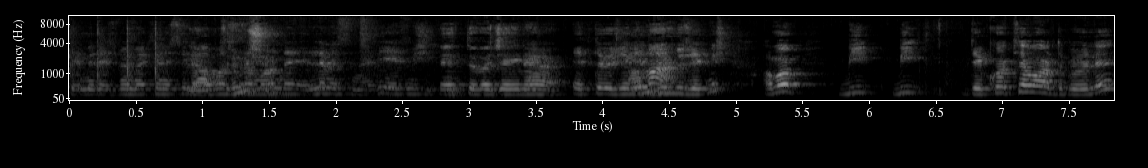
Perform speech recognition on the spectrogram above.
Demir ezme makinesiyle babası zamanında ellemesinler diye ezmiş. ipi. Et döveceğine. Ha, et döveceğini Ama- dümdüz etmiş. Ama bir, bir dekolte vardı böyle.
